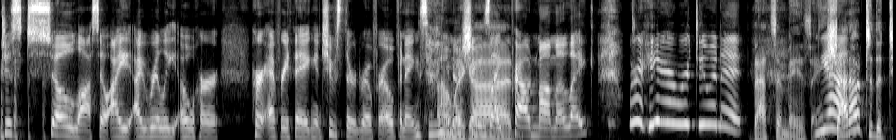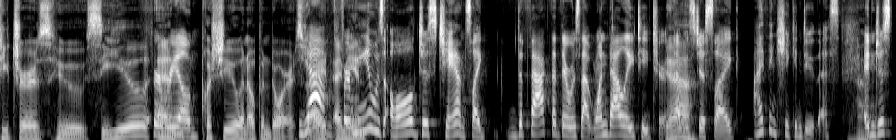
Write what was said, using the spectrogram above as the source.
just so lost. So I, I really owe her her everything. And she was third row for opening. So, you Oh know, she was like proud mama, like, we're here, we're doing it. That's amazing. Yeah. Shout out to the teachers who see you For and real. push you and open doors. Yeah, right? for me, it was all just chance. Like the fact that there was that one ballet teacher that was just like, I think she can do this, and just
